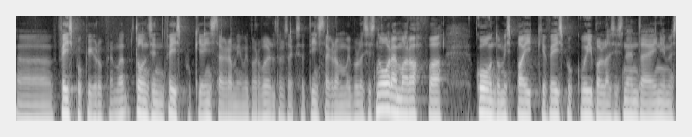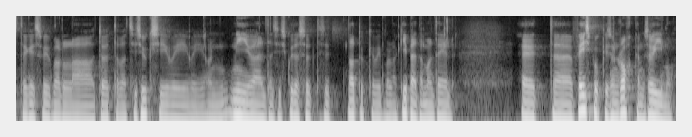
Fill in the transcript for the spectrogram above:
äh, Facebooki grupp, ma toon siin Facebooki ja Instagrami võib-olla võrdluseks, et Instagram võib-olla siis noorema rahva koondumispaik ja Facebook võib-olla siis nende inimeste, kes võib-olla töötavad siis üksi või, või on nii-öelda siis, kuidas sa ütlesid, natuke võib-olla kibedamal teel. et äh, Facebookis on rohkem sõimu.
